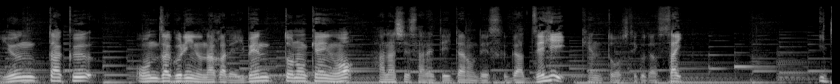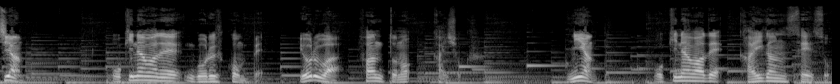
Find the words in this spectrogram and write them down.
ユンタクオンザグリーンの中でイベントの件を話しされていたのですがぜひ検討してください。1案。沖縄でゴルフコンペ。夜はファンとの会食。2案。沖縄で海岸清掃。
